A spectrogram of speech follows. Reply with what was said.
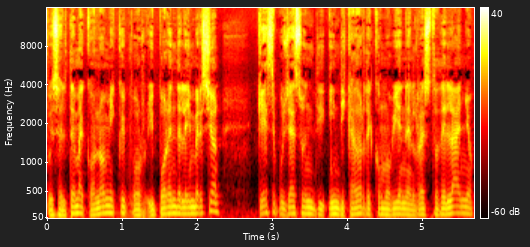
pues el tema económico y por y por ende la inversión que ese pues ya es un indicador de cómo viene el resto del año.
